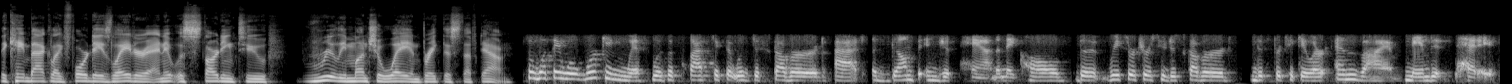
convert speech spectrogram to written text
They came back like four days later and it was starting to really munch away and break this stuff down? So, what they were working with was a plastic that was discovered at a dump in Japan, and they called the researchers who discovered this particular enzyme named it PETase,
